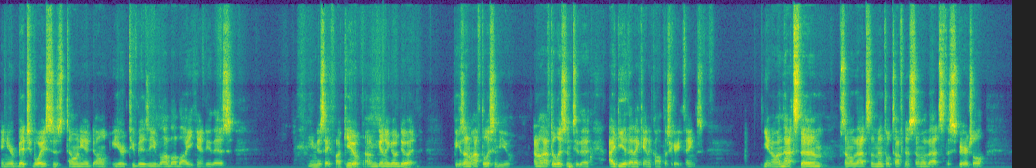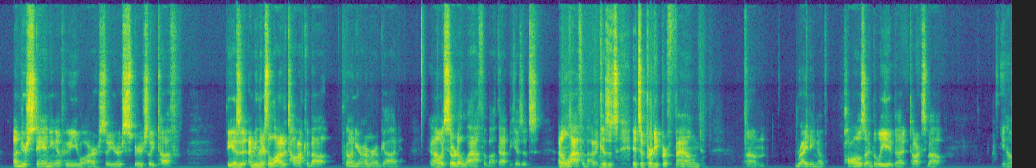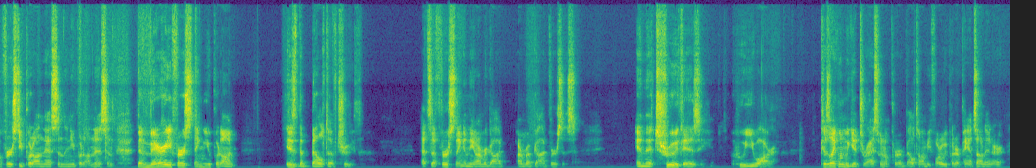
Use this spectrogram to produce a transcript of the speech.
and your bitch voice is telling you don't you're too busy, blah blah blah, you can't do this. You can just say, fuck you. I'm gonna go do it. Because I don't have to listen to you. I don't have to listen to the idea that I can't accomplish great things. You know, and that's the some of that's the mental toughness, some of that's the spiritual understanding of who you are. So you're spiritually tough. Because I mean, there's a lot of talk about put on your armor of God. And I always sort of laugh about that because it's I don't laugh about it because it's it's a pretty profound um, writing of Paul's, I believe, that talks about you know first you put on this and then you put on this. And the very first thing you put on is the belt of truth. That's the first thing in the armor god armor of god verses. And the truth is who you are. Because like when we get dressed we don't put our belt on before we put our pants on and our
